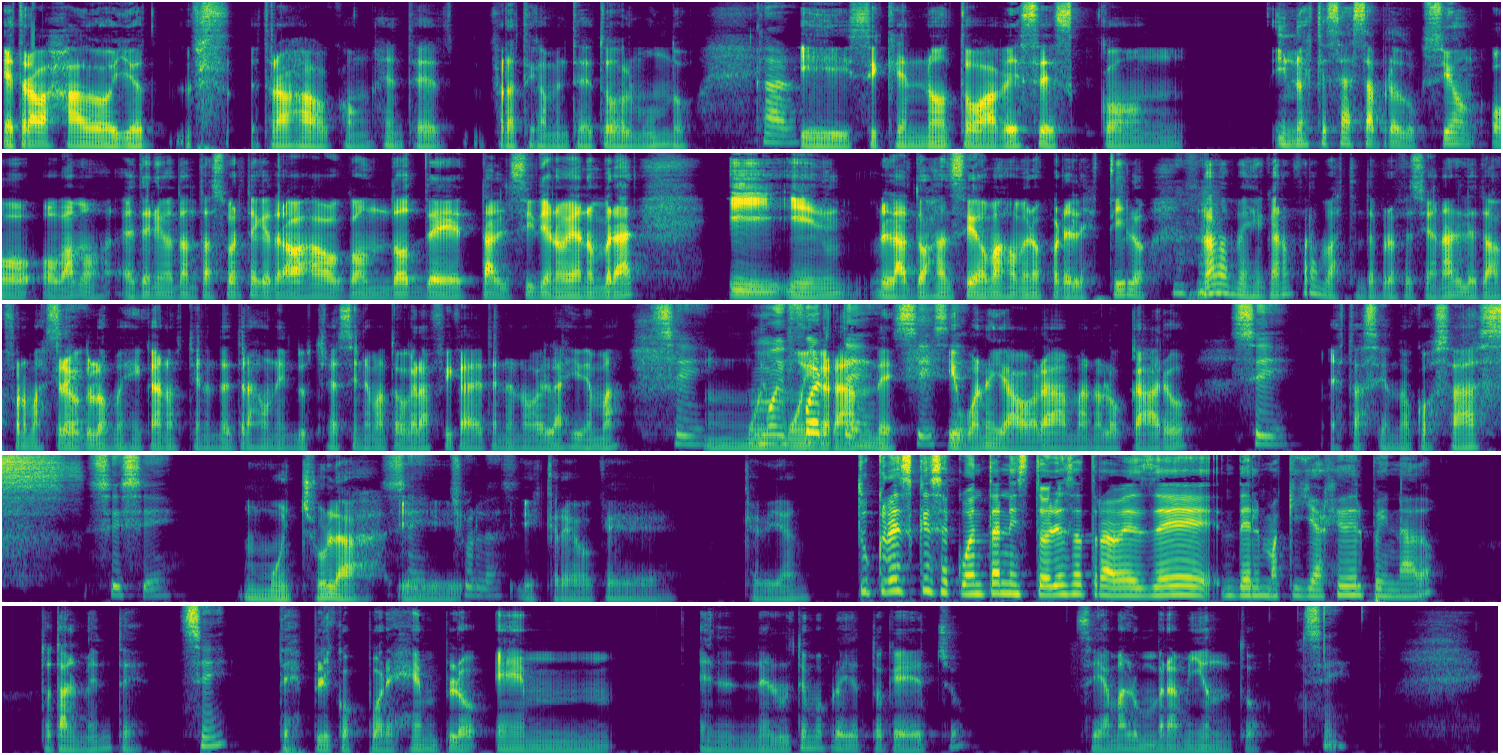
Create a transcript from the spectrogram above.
he trabajado, yo he trabajado con gente prácticamente de todo el mundo. Claro. Y sí que noto a veces con... Y no es que sea esa producción, o, o vamos, he tenido tanta suerte que he trabajado con dos de tal sitio, no voy a nombrar, y, y las dos han sido más o menos por el estilo. No, los mexicanos fueron bastante profesionales, de todas formas creo que los mexicanos tienen detrás una industria cinematográfica de telenovelas y demás Sí. muy, muy, fuerte. grande. Sí, sí. Y bueno, y ahora Manolo Caro Sí, está haciendo cosas sí, sí. muy chulas, Sí, y, chulas. y creo que, que bien. ¿Tú crees que se cuentan historias a través de, del maquillaje y del peinado? Totalmente. Sí. Te explico, por ejemplo, en, en el último proyecto que he hecho, se llama Alumbramiento. Sí.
